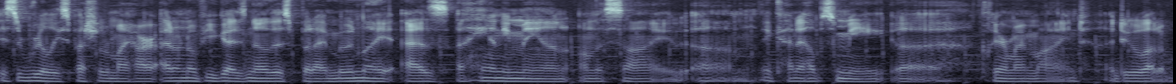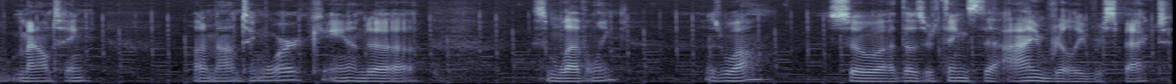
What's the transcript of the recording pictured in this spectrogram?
is really special to my heart. I don't know if you guys know this, but I moonlight as a handyman on the side. Um, it kind of helps me uh, clear my mind. I do a lot of mounting a lot of mounting work and uh, some leveling as well. So uh, those are things that I really respect,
